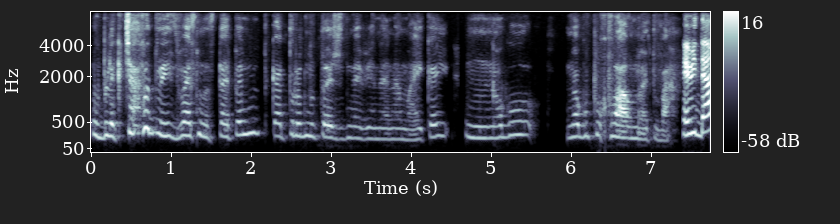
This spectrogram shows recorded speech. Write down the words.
облегчава до известна степен така трудното ежедневие на една майка и много много похвално е това. Еми да,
